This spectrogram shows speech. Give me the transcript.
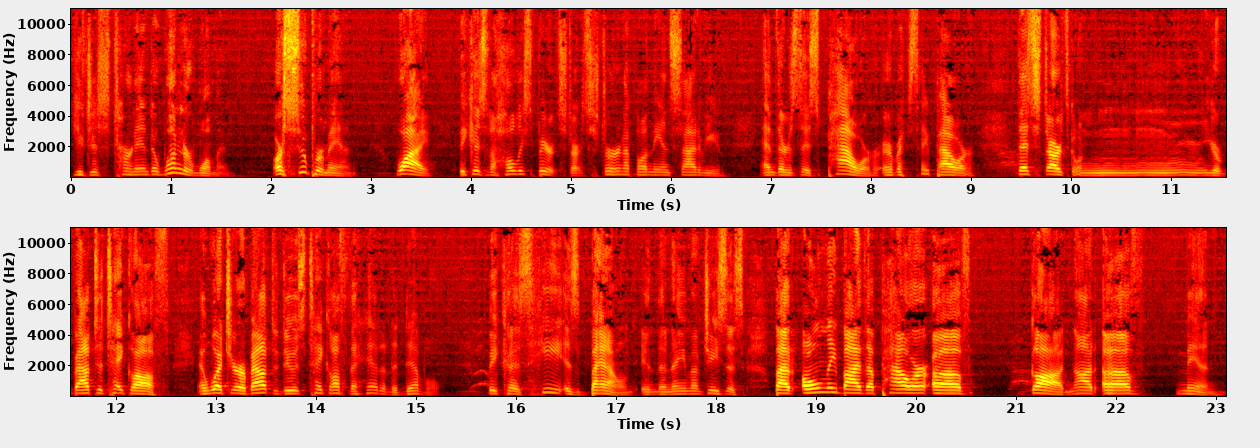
you just turn into Wonder Woman or Superman. Why? Because the Holy Spirit starts stirring up on the inside of you. And there's this power, everybody say power, that starts going, mm, you're about to take off. And what you're about to do is take off the head of the devil because he is bound in the name of Jesus, but only by the power of God, not of men.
